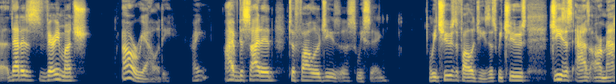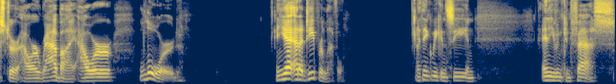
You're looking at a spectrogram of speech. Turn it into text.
uh, that is very much our reality, right? I have decided to follow Jesus, we sing. We choose to follow Jesus. We choose Jesus as our master, our rabbi, our Lord. And yet, at a deeper level, I think we can see and, and even confess,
